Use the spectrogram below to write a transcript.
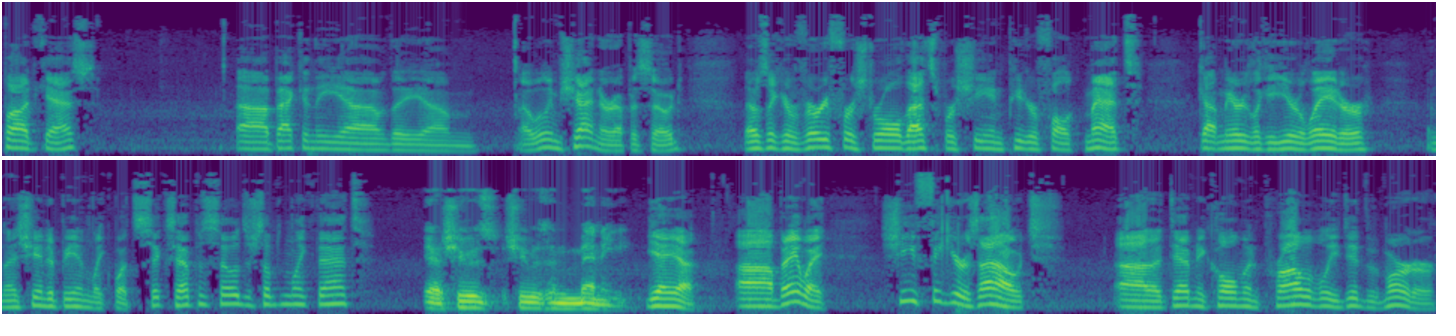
podcast uh, back in the uh, the um, uh, William Shatner episode. That was like her very first role. That's where she and Peter Falk met. Got married like a year later, and then she ended up being like what six episodes or something like that. yeah. She was she was in many. Yeah, yeah. Uh, but anyway, she figures out uh, that Dabney Coleman probably did the murder,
